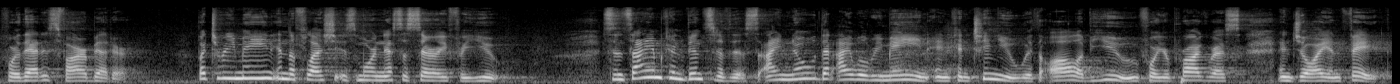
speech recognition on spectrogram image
for that is far better. But to remain in the flesh is more necessary for you. Since I am convinced of this, I know that I will remain and continue with all of you for your progress and joy and faith,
